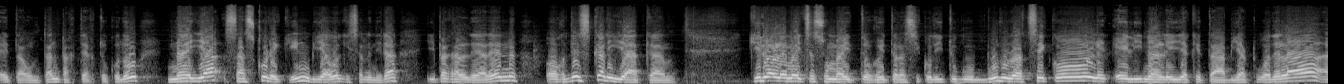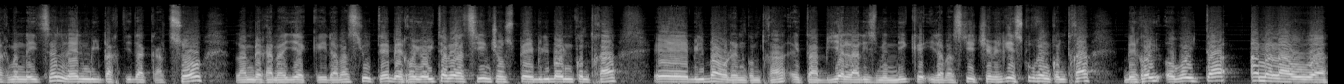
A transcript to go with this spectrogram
eta untan parte hartuko du, naia zazkorekin, bi hauek izanen dira, iparaldearen ordezkariak. Kirol emaitza zunbait horretaraziko ditugu bururatzeko, elina lehiak eta abiatua dela, armen lehitzen, lehen bi partidak atzo, lan beranaiek irabaziute, berroi oita behatzien txauspe Bilbaoen kontra, e, Bilbaoren kontra, eta biel alizmendik irabazi etxe berri eskurren kontra, berroi ogoita amalau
